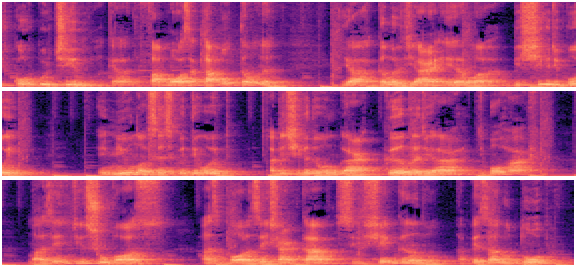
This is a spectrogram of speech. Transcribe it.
de couro curtido, aquela famosa capotão, né? E a câmara de ar era uma bexiga de boi. Em 1958, a bexiga deu lugar à câmara de ar de borracha, mas em dias chuvosos as bolas encharcavam-se, chegando a pesar o dobro.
